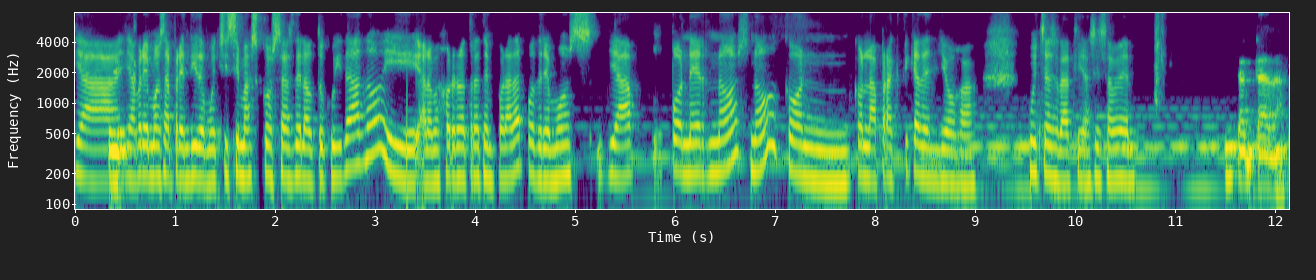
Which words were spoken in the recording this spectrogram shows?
Ya, ya, habremos aprendido muchísimas cosas del autocuidado y a lo mejor en otra temporada podremos ya ponernos ¿no? con, con la práctica del yoga. Muchas gracias, Isabel. Encantada.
